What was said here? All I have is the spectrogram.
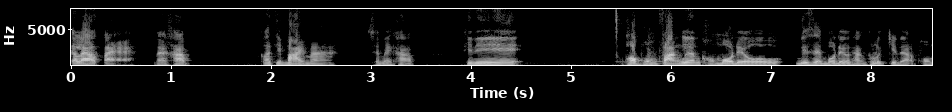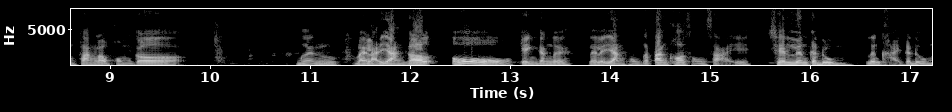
ก็แล้วแต่นะครับ ก็อธิบายมาใช่ไหมครับ ทีนี้พอผมฟังเรื่องของโมเดล business model ทางธุรกิจอะผมฟังแล้วผมก็ เหมือนหลาย ๆ อย่างก็ โอ้ เก่งจังเลย หลาย ๆ อย่างผมก็ตั้งข้อสงสัย เช่นเรื่องกระดุม เรื่องขายกระดุม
